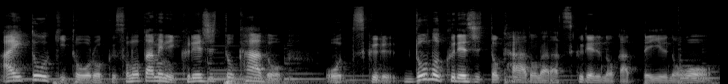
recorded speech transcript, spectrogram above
う。iTalki 登録そのためにクレジットカードを作る。どのクレジットカードなら作れるのかっていうのを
